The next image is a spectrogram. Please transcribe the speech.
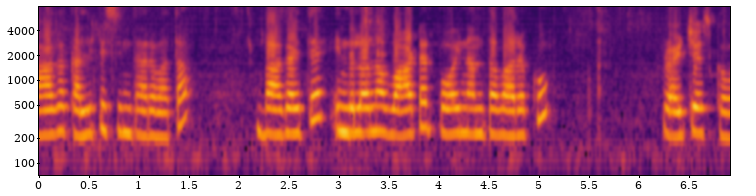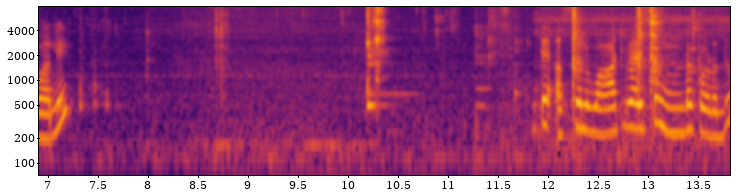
బాగా కలిపేసిన తర్వాత బాగా అయితే ఇందులోన వాటర్ పోయినంత వరకు ఫ్రై చేసుకోవాలి. అంటే అస్సలు వాటర్ అయితే ఉండకూడదు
